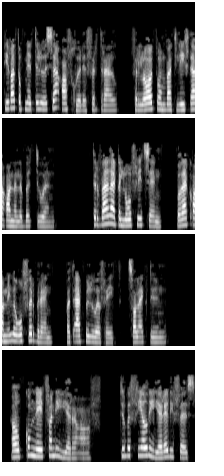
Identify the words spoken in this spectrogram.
Die wat op netteloze afgoede vertrouw, verlaat om wat liefde aan hulle betoon. Terwijl ik een loflied zing, wil ik aan uw offer breng, wat ik beloof het, zal ik doen. Hulp kom net van die Heere af. Toe beveel die Heere die vis,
